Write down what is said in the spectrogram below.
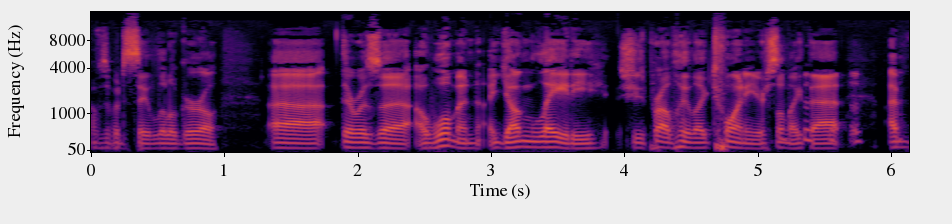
I was about to say little girl. Uh, there was a, a woman, a young lady. She's probably like twenty or something like that. I'm,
